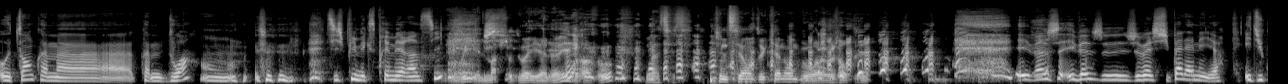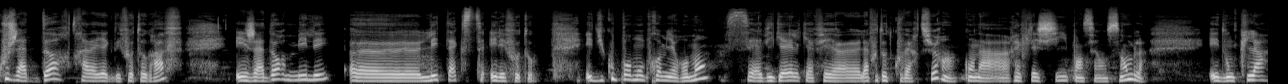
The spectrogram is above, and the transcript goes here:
autant comme euh, comme doigt, si je puis m'exprimer ainsi. oui, elle marche au doigt et à l'œil. Bravo. C'est une séance de calembour aujourd'hui et eh ben, je, et eh ben, suis pas la meilleure. Et du coup, j'adore travailler avec des photographes et j'adore mêler euh, les textes et les photos. Et du coup, pour mon premier roman, c'est Abigail qui a fait euh, la photo de couverture, qu'on a réfléchi, pensé ensemble. Et donc là,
